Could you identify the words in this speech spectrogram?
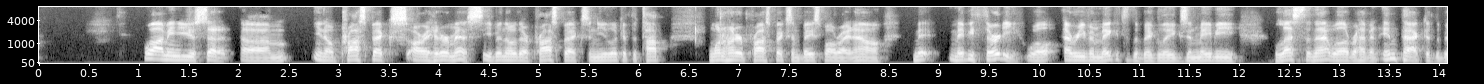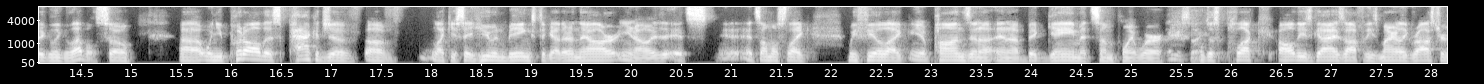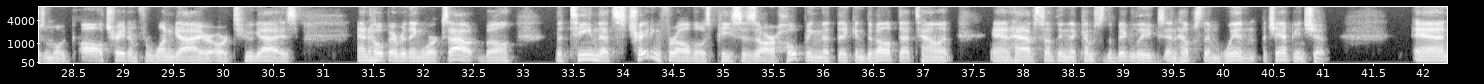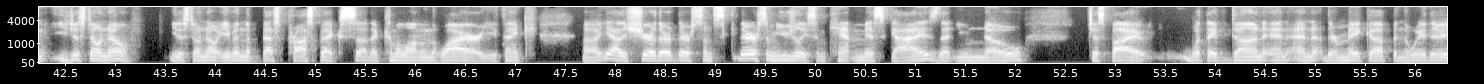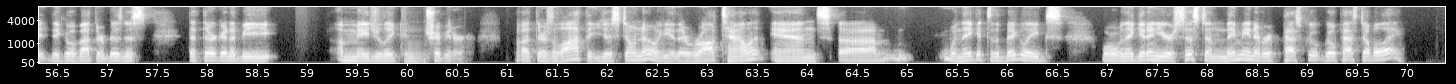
Well, I mean, you just said it. Um, you know, prospects are a hit or miss, even though they're prospects. And you look at the top 100 prospects in baseball right now, maybe 30 will ever even make it to the big leagues, and maybe less than that will ever have an impact at the big league level. So uh, when you put all this package of of like you say human beings together, and they are, you know, it's it's almost like we feel like you know pawns in a in a big game at some point where Seriously. we'll just pluck all these guys off of these minor league rosters and we'll all trade them for one guy or, or two guys and hope everything works out. Well, the team that's trading for all those pieces are hoping that they can develop that talent and have something that comes to the big leagues and helps them win a championship. And you just don't know. You just don't know. Even the best prospects uh, that come along the wire, you think, uh, yeah, sure. There, there's some. There are some usually some can't miss guys that you know just by what they've done and and their makeup and the way they they go about their business that they're going to be a major league contributor but there's a lot that you just don't know. They're raw talent, and um, when they get to the big leagues or when they get into your system, they may never pass go, go past Double A.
